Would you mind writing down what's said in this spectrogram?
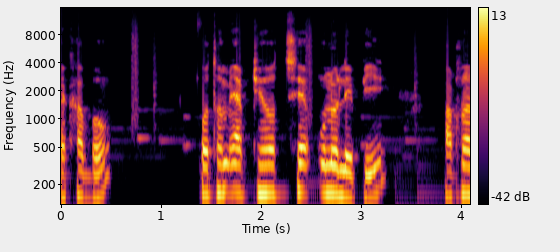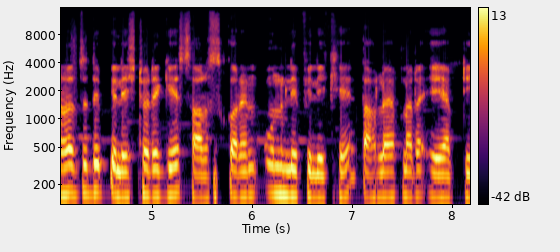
দেখাবো। প্রথম অ্যাপটি হচ্ছে অনুলিপি। আপনারা যদি প্লে স্টোরে গিয়ে সার্চ করেন অনুলিপি লিখে, তাহলে আপনারা এই অ্যাপটি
